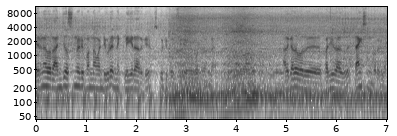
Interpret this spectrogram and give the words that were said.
ஏற்கனவே ஒரு அஞ்சு வருஷம் முன்னாடி பண்ண வண்டி கூட இன்னும் கிளியராக இருக்குது ஸ்கூட்டி போட்டு போட்டதில்லை அதுக்காக ஒரு பதிவு ஆகுது. தேங்க்ஸ் நண்பர்களே.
